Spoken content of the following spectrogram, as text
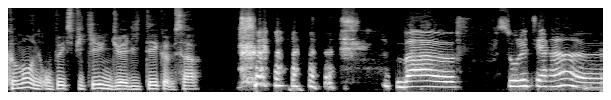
comment on, peut expliquer une dualité comme ça? Bah, sur le terrain,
